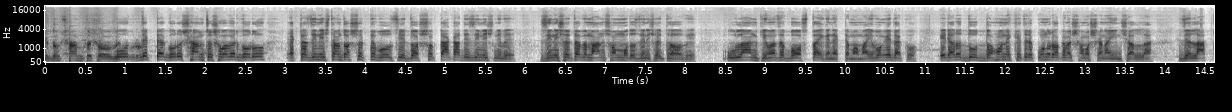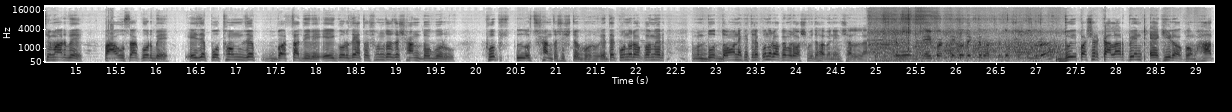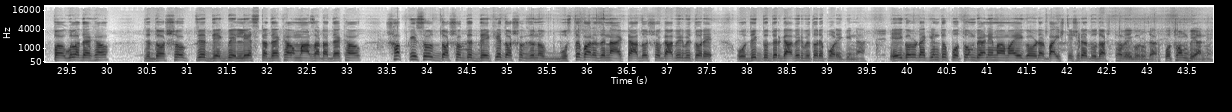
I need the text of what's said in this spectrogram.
একদম শান্ত স্বভাবের গরু। প্রত্যেকটা গরু শান্ত স্বভাবের গরু। একটা জিনিস আমি দর্শককে বলছি দর্শক টাকা দিয়ে জিনিস নেবে। জিনিস হইতে হবে মানসম্মত জিনিস হইতে হবে। উলান কি? মানে বস্তা এখানে একটা মামা। এবং এই দেখো এটারও দুধ দহনের ক্ষেত্রে কোনো রকমের সমস্যা নাই ইনশাল্লাহ যে লাথি মারবে পা উঁচা করবে এই যে প্রথম যে বাচ্চা দিবে এই গরু যে এত সুন্দর যে শান্ত গরু খুব শান্তশিষ্ট গরু এতে কোনো রকমের দুধ দহনের ক্ষেত্রে কোনো রকমের অসুবিধা হবে না ইনশাল্লাহ এবং এই পার থেকেও দেখতে পাচ্ছেন দর্শক বন্ধুরা। দুই পাশের কালার প্রিন্ট একই রকম হাত পাগুলো দেখাও যে দর্শক যে দেখবে লেজটা দেখাও মাজাটা দেখাও সব কিছু দর্শকদের দেখে দর্শক যেন বুঝতে পারে যে না একটা আদর্শ গাভীর ভিতরে অধিক দুধের গাভীর ভিতরে পড়ে কিনা? এই গরুটা কিন্তু প্রথম বিয়ানে মামা এই গরুটার বাইশ তেইশটা দুধ আসতে হবে এই গরুটার প্রথম বিয়ানে।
